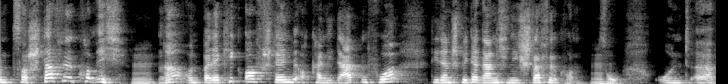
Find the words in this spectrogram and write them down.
und zur Staffel komme ich. Mhm. Ne? Und bei der Kickoff stellen wir auch Kandidaten vor, die dann später gar nicht in die Staffel kommen. Mhm. So. Und äh,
